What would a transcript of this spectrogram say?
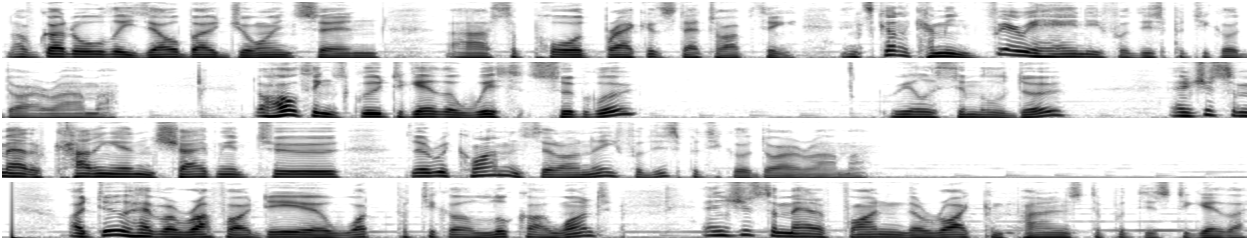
And I've got all these elbow joints and uh, support brackets, that type of thing. And it's going to come in very handy for this particular diorama. The whole thing's glued together with super glue. Really simple to do. And it's just a matter of cutting it and shaping it to the requirements that I need for this particular diorama. I do have a rough idea what particular look I want and it's just a matter of finding the right components to put this together.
